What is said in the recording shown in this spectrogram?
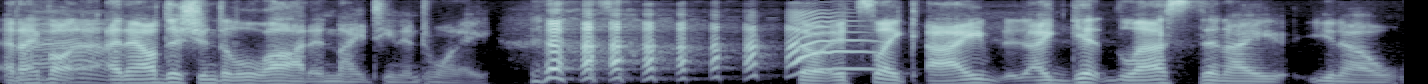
and i've Wow. and i auditioned a lot in 19 and 20 so it's like i i get less than i you know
